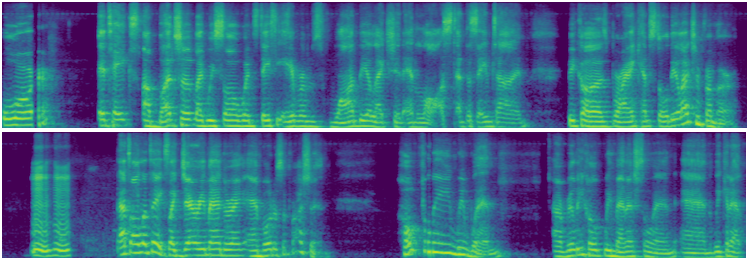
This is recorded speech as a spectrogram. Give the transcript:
Or it takes a bunch of like we saw when Stacey Abrams won the election and lost at the same time because Brian Kemp stole the election from her. mm-hmm. That's all it takes, like gerrymandering and voter suppression. Hopefully, we win. I really hope we manage to win and we can at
